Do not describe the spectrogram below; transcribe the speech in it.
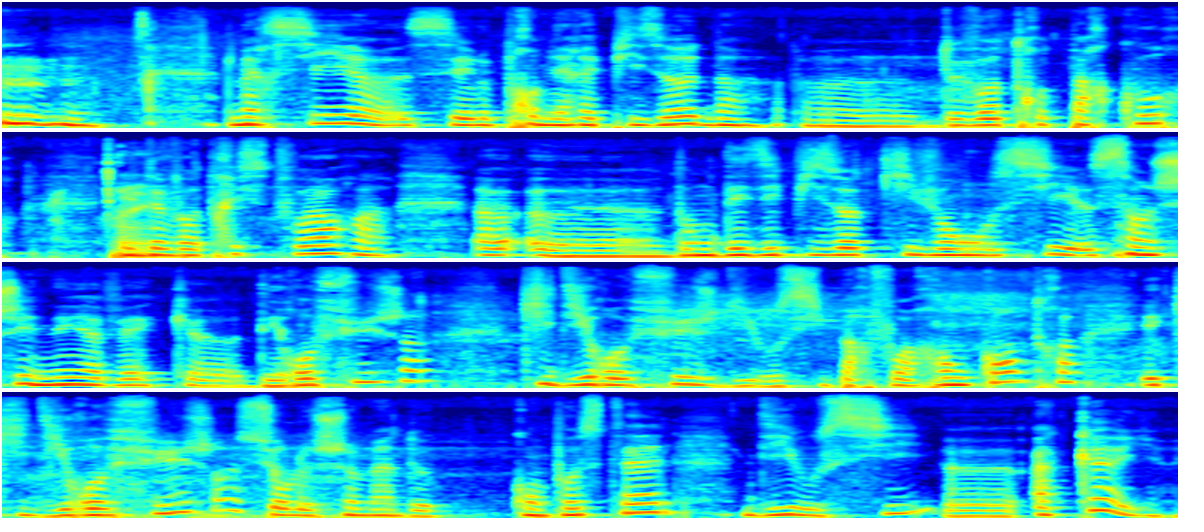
Merci, euh, c'est le premier épisode euh, de votre parcours et Oui. de votre histoire. Euh, euh, donc des épisodes qui vont aussi s'enchaîner avec des refuges. Qui dit refuge dit aussi parfois rencontre. Et qui dit refuge sur le chemin de Compostelle dit aussi accueil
